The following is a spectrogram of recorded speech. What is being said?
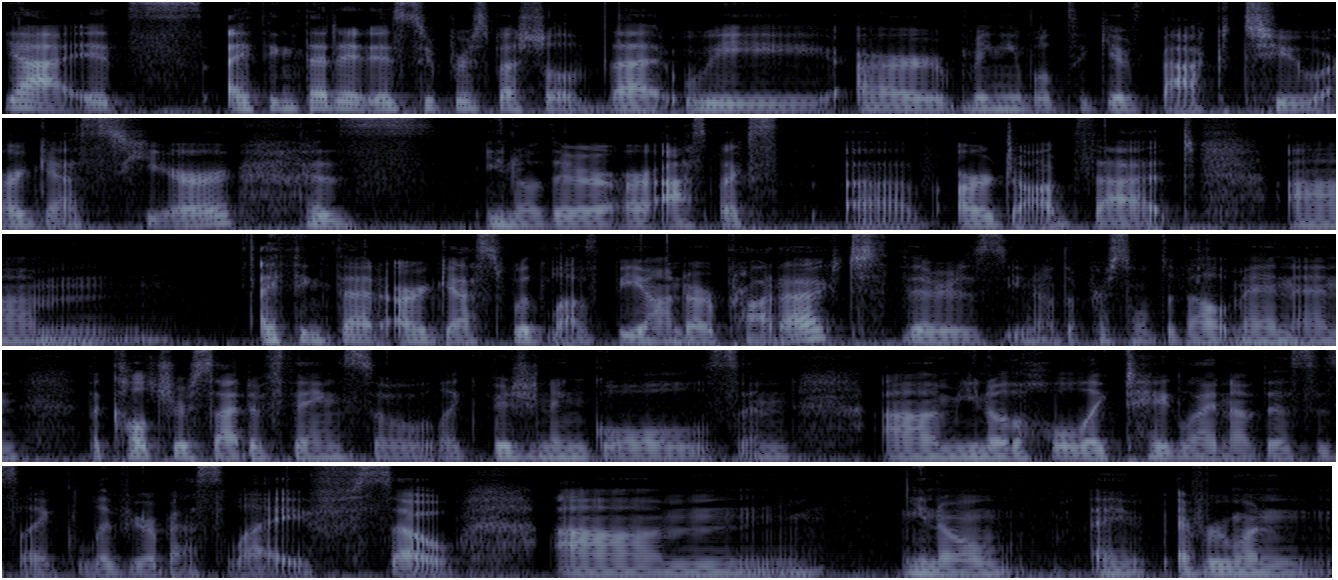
yeah, it's. I think that it is super special that we are being able to give back to our guests here because you know there are aspects of our job that um, I think that our guests would love beyond our product. There's, you know, the personal development and the culture side of things. So like vision and goals, and um, you know, the whole like tagline of this is like live your best life. So, um, you know, I, everyone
